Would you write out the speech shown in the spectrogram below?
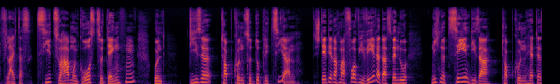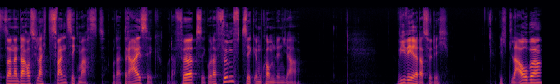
vielleicht das Ziel zu haben und groß zu denken und diese Top-Kunden zu duplizieren. Stell dir doch mal vor, wie wäre das, wenn du nicht nur 10 dieser Top-Kunden hättest, sondern daraus vielleicht 20 machst oder 30 oder 40 oder 50 im kommenden Jahr. Wie wäre das für dich? Ich glaube,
